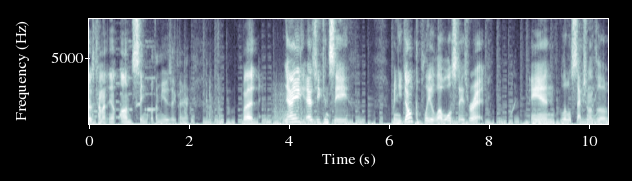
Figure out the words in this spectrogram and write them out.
was kind of on sync with the music there. But now, you, as you can see, when you don't complete a level, it stays red. And little section of the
